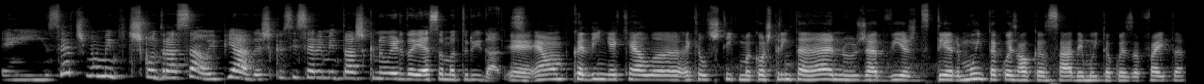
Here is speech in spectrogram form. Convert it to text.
em certos momentos de descontração e piadas que eu sinceramente acho que não herdei essa maturidade. É, é um bocadinho aquela, aquele estigma que aos 30 anos já devias de ter muita coisa alcançada e muita coisa feita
